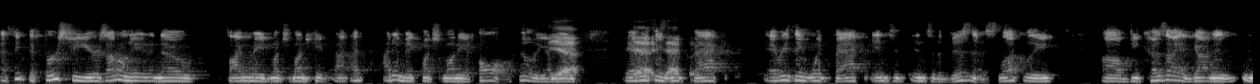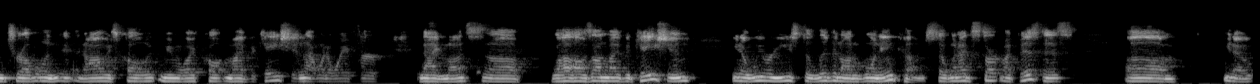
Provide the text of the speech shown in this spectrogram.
I think the first few years, I don't even know if I made much money. I, I didn't make much money at all, really. I yeah. Mean, everything yeah, exactly. went back. Everything went back into into the business. Luckily, uh, because I had gotten in, in trouble, and, and, I always call it. Me and my wife call it my vacation. I went away for nine months. Uh, while I was on my vacation, you know, we were used to living on one income. So when I'd start my business, um, you know,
